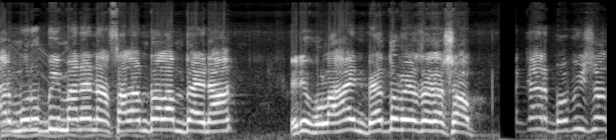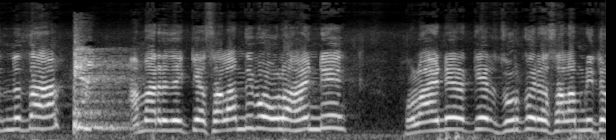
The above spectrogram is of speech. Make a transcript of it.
আর মুরব্বী মানে না সালাম টালাম দেয় না। এটি হোলা হাইন বেদ হয়ে জায়গা সব। এলাকার ভবিষ্যৎ নেতা আমার কে সালাম দিব হোলা হাইন দি হোলা হাইনের কে জোর করে সালাম নিতে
